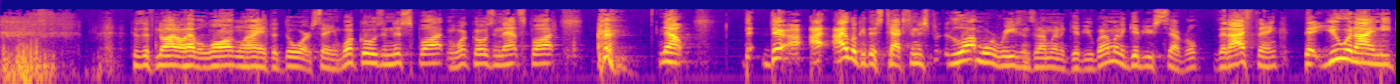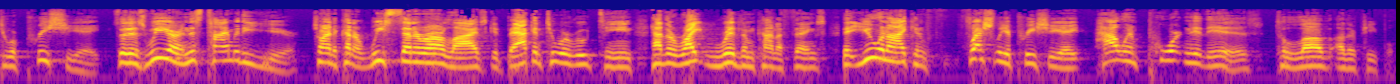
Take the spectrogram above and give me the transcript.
Because if not, I'll have a long line at the door saying what goes in this spot and what goes in that spot. now, there, I, I, look at this text, and there's a lot more reasons that I'm going to give you, but I'm going to give you several that I think that you and I need to appreciate. So that as we are in this time of the year, trying to kind of recenter our lives, get back into a routine, have the right rhythm kind of things, that you and I can freshly appreciate how important it is to love other people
